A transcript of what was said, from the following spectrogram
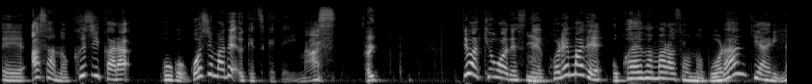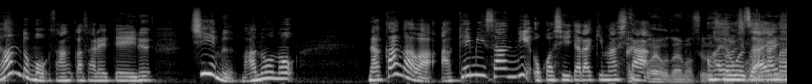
えー、朝の9時から午後5時まで受け付けています。はい。では今日はですね、うん、これまで岡山マラソンのボランティアに何度も参加されているチームマノの中川明美さんにお越しいただきました、はい、おはようございます。おはようございま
